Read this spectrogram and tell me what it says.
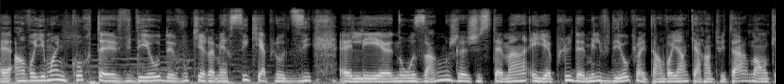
euh, Envoyez-moi une courte vidéo de vous qui remercie, qui applaudit euh, les nos anges justement. Et il y a plus de 1000 vidéos qui ont été envoyées en 48 heures. Donc,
